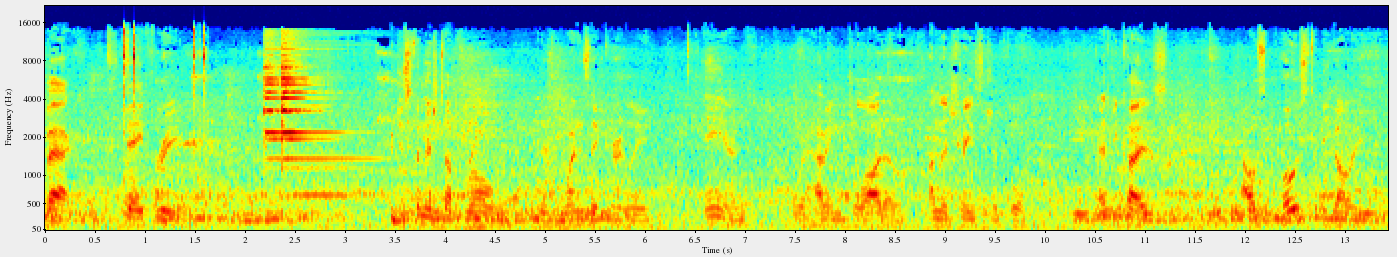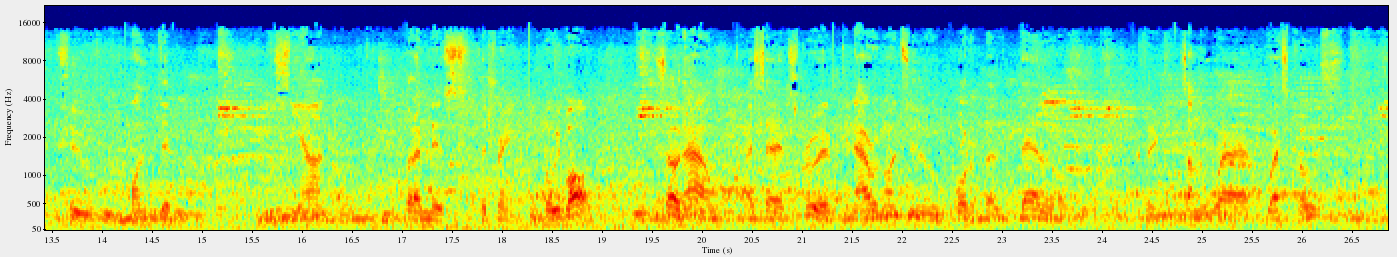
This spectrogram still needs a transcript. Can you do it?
Welcome back day three. We just finished up Rome. It's Wednesday currently, and we're having gelato on the train station floor. That's because I was supposed to be going to Monte Luciano, but I missed the train. But we balled. So now I said screw it, and now we're going to Orbetello. I think it's on the west coast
